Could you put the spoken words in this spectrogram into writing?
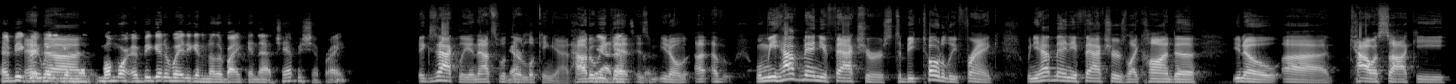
It'd be a great And, way to get uh, one more. It'd be a good way to get another bike in that championship, right? Exactly, and that's what Yeah. they're looking at. How do we Yeah, get is good. you know uh, uh, when we have manufacturers to be totally frank, when you have manufacturers like Honda, you know uh, Kawasaki,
